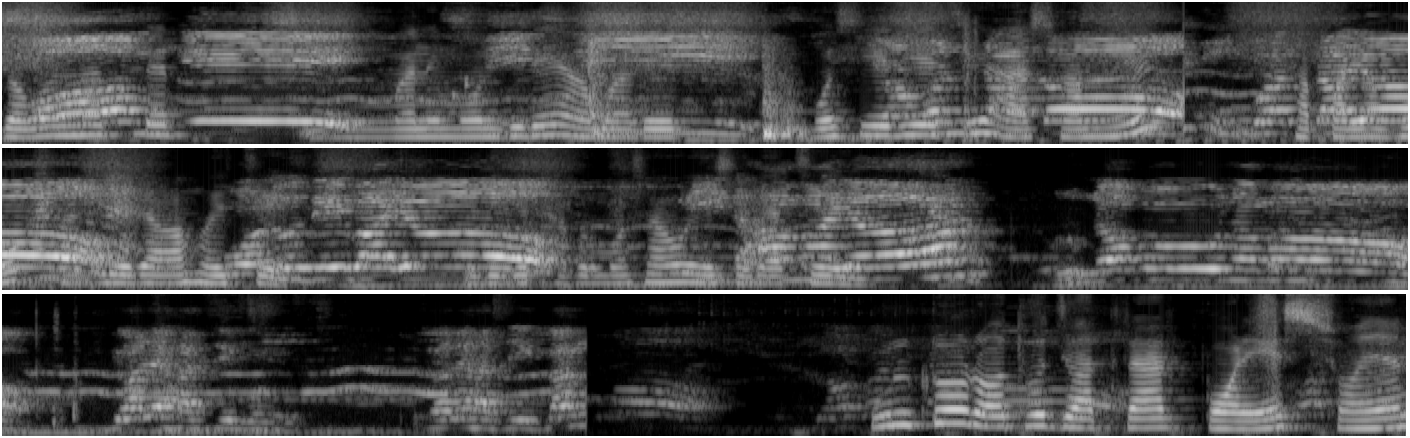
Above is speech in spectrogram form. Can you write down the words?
জগন্নাথের মানে মন্দিরে আমাদের বসিয়ে দিয়েছি আর সামনে ছাপ্পান্ন ভোগ সাজিয়ে দেওয়া হয়েছে। এদিকে ঠাকুর মশাও এসে গেছে। উল্টো রথযাত্রার পরে শয়ন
